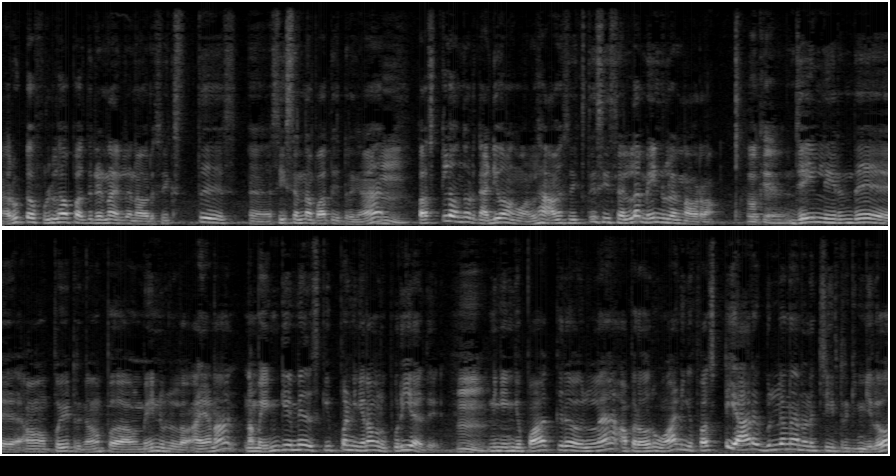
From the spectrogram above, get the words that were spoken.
நருட்டோ ஃபுல்லா பாத்துட்டேன்னா இல்ல நான் ஒரு சிக்ஸ்த்து சீசன் தான் பாத்துக்கிட்டு இருக்கேன். ஃபர்ஸ்ட்ல வந்து ஒரு அடி வாங்குவான்ல அவன் சிக்ஸ்த் சீசன்ல மெயின் வில்லன் வர்றான். ஓகே. ஜெயில இருந்து அவன் போயிட்டு இருக்கான் இப்போ அவன் மெயின் உள்ள ஏன்னா நம்ம எங்கேயுமே ஸ்கிப் பண்ணீங்கன்னா அவங்களுக்கு புரியாது. நீங்க இங்க வில்லன் அப்புறம் வருவான் நீங்க ஃபர்ஸ்ட் யாரை வில்லனா நினைச்சிட்டு இருக்கீங்களோ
